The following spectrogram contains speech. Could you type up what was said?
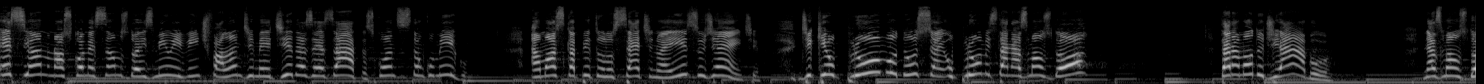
Esse ano nós começamos 2020 falando de medidas exatas. Quantos estão comigo? Amós capítulo 7, não é isso, gente? De que o prumo do o prumo está nas mãos do Está na mão do diabo? Nas mãos do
